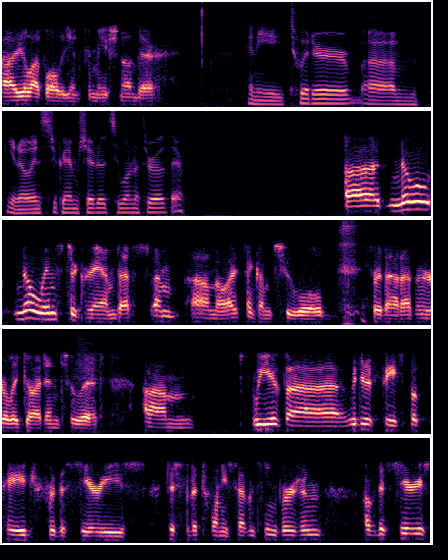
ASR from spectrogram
uh, you'll have all the information on there. Any Twitter, um, you know, Instagram shoutouts you want to throw out there? Uh, no, no Instagram. That's I'm. I don't know. I think I'm too old for that. I haven't really got into it. Um, we have uh, we did a Facebook page for the series, just for the 2017 version of the series.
